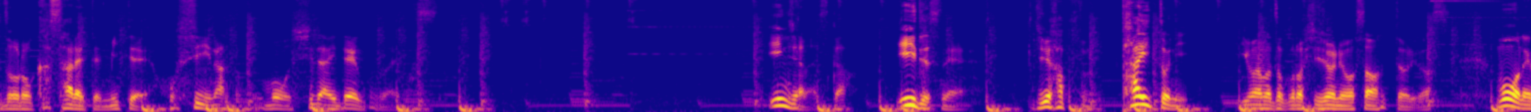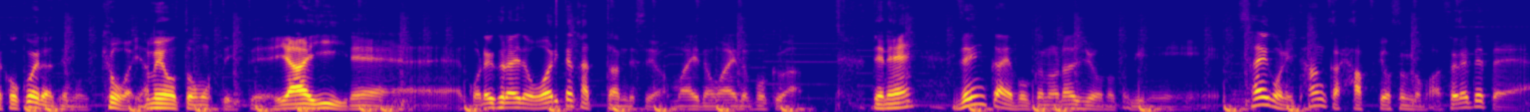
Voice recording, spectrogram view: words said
驚かされてみてほしいなと思う次第でございます。いいんじゃないですか？いいですね。18分。タイトに今のところ非常に収まっております。もうねここいらでも今日はやめようと思っていて。いやいいね。これぐらいで終わりたかったんですよ。毎度毎度僕は。でね前回僕のラジオの時に最後に短歌発表するの忘れてて。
